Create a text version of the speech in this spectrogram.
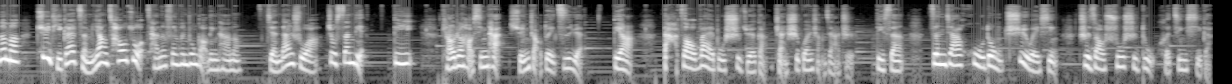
那么具体该怎么样操作才能分分钟搞定它呢？简单说啊，就三点：第一，调整好心态，寻找对资源；第二，打造外部视觉感，展示观赏价值；第三，增加互动趣味性，制造舒适度和惊喜感。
